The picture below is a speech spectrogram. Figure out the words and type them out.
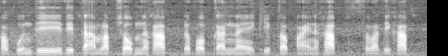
ขอบคุณที่ติดตามรับชมนะครับ แล้วพบกันในคลิปต่อไปนะครับ สวัสดีครับ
